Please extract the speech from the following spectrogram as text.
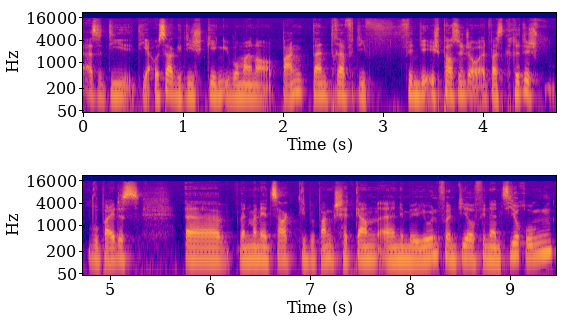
also die, die Aussage, die ich gegenüber meiner Bank dann treffe, die finde ich persönlich auch etwas kritisch, wobei das, äh, wenn man jetzt sagt, liebe Bank, ich hätte gern äh, eine Million von dir Finanzierung,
